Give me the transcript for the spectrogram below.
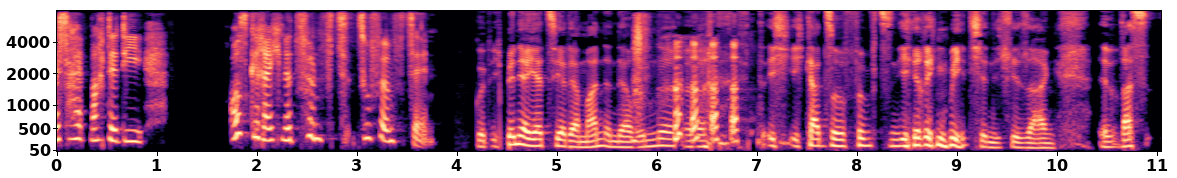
weshalb macht er die ausgerechnet 15, zu 15? Gut, ich bin ja jetzt hier der Mann in der Runde. ich, ich kann zu 15-jährigen Mädchen nicht viel sagen. Was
